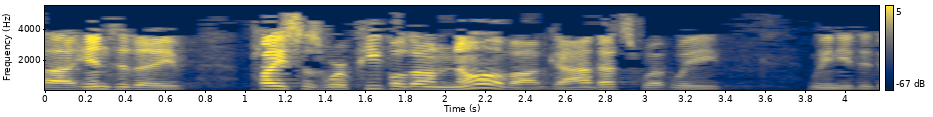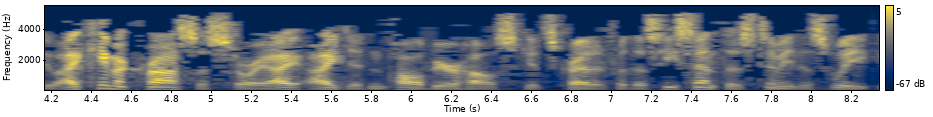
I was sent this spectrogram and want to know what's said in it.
uh, into the places where people don't know about God, that's what we, we need to do. I came across a story. I, I didn't. Paul Bierhaus gets credit for this. He sent this to me this week.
